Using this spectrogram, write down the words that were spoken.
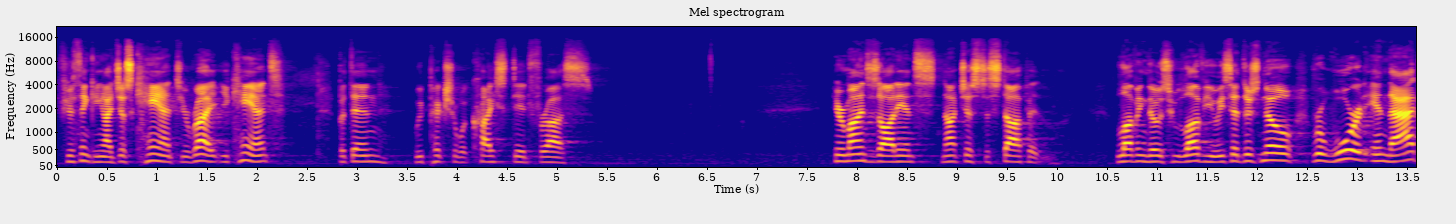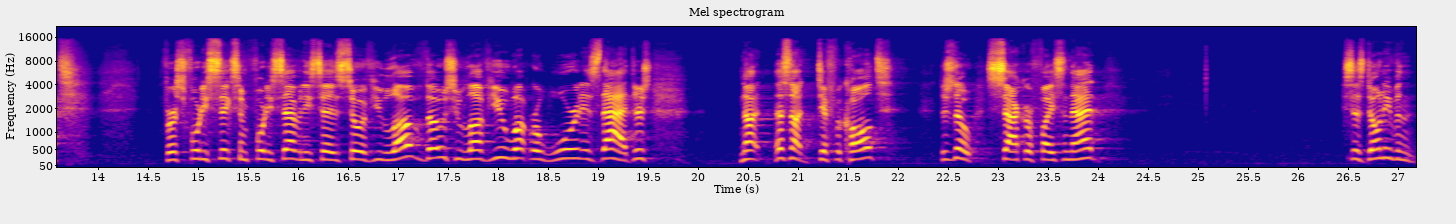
If you're thinking I just can't, you're right, you can't. But then we picture what Christ did for us. He reminds his audience not just to stop at loving those who love you. He said there's no reward in that. Verse 46 and 47, he says, So if you love those who love you, what reward is that? There's not, that's not difficult. There's no sacrifice in that. He says, Don't even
